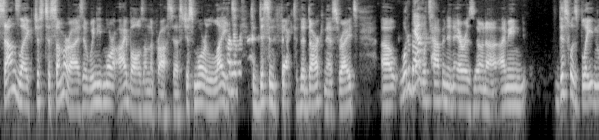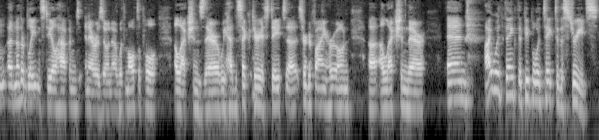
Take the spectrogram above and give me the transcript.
sounds like just to summarize it we need more eyeballs on the process just more light 100%. to disinfect the darkness right uh, what about yeah. what's happened in arizona i mean this was blatant another blatant steal happened in arizona with multiple elections there we had the secretary of state uh, certifying her own uh, election there and i would think that people would take to the streets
